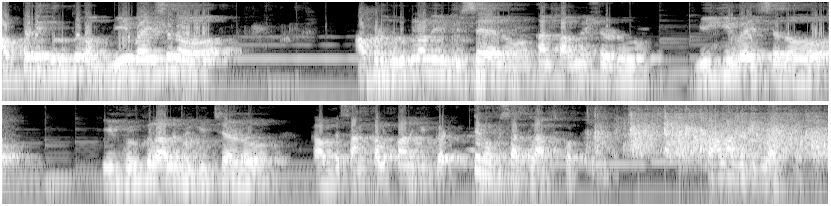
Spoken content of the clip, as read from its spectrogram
అప్పటి గురుకులం మీ వయసులో అప్పుడు గురుకులం నేను మిస్ అయ్యాను. కానీ పరమేశ్వరుడు మీకు ఈ వయసులో ఈ గురుకులాన్ని మీకు ఇచ్చాడు. కాబట్టి సంకల్పానికి గట్టిగా ఒకసారి క్లాప్స్ కొట్టండి. చాలా గట్టి క్లాప్స్ కొట్టండి.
